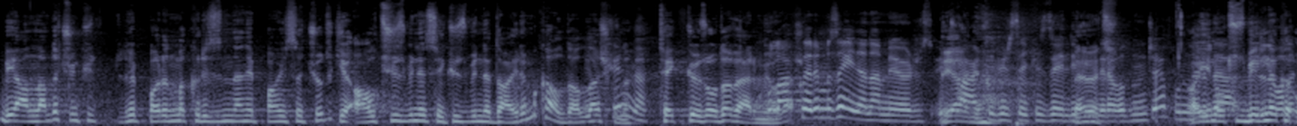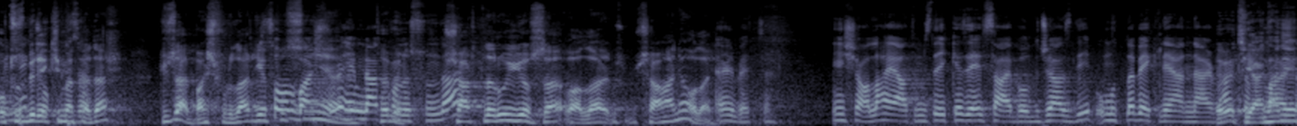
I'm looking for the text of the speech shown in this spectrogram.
bir anlamda. Çünkü hep barınma krizinden hep bahis açıyorduk ya 600 bine 800 bine daire mi kaldı Allah Mümkün aşkına? mü? Tek göz oda vermiyorlar. Kulaklarımıza inanamıyoruz. 3 Yani. artı 1 850 bin Evet. lira olunca bunları Ayın da 31'ine biliyor kadar, olabilmek 31 çok Ekim'e güzel. kadar güzel başvurular yapılsın başvuru yani. emlak konusunda. Şartlar uyuyorsa valla şahane olay. Elbette. İnşallah hayatımızda ilk kez ev sahibi olacağız deyip umutla bekleyenler var. Evet yani hani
